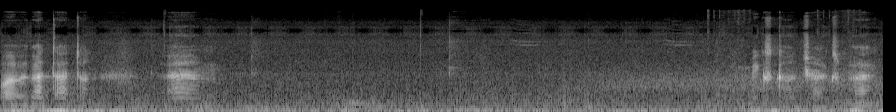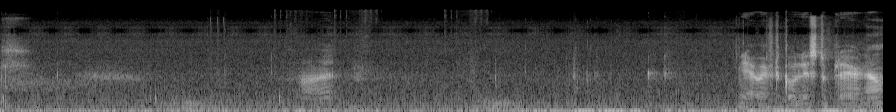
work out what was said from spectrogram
Well, we got that done. Um, mix pack. Alright. Yeah, we have to go list a player now.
